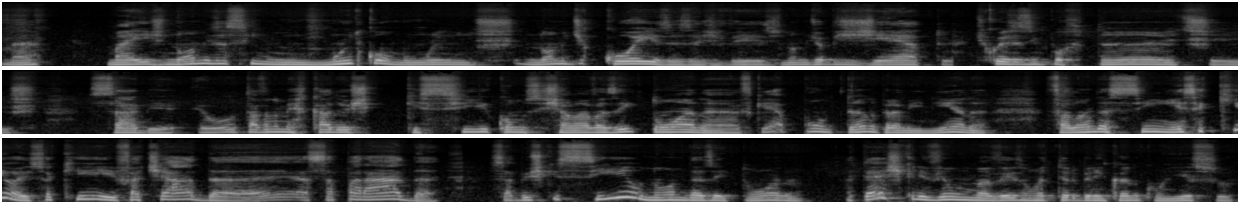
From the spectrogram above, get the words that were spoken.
né? Mas nomes assim muito comuns, nome de coisas às vezes, nome de objeto, de coisas importantes, sabe? Eu tava no mercado, eu esqueci como se chamava azeitona. Fiquei apontando para a menina, falando assim: esse aqui, ó, isso aqui, fatiada, é essa parada. Sabe, eu esqueci o nome da azeitona. Até escrevi uma vez um roteiro brincando com isso.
